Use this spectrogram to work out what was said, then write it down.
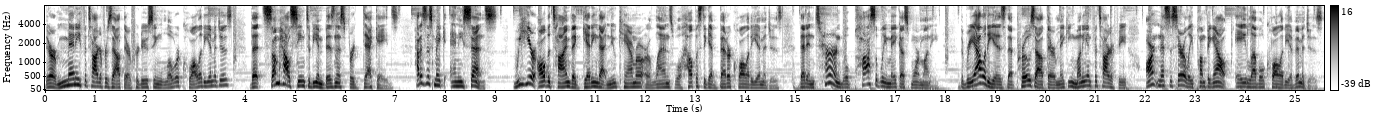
there are many photographers out there producing lower quality images that somehow seem to be in business for decades. How does this make any sense? We hear all the time that getting that new camera or lens will help us to get better quality images that in turn will possibly make us more money. The reality is that pros out there making money in photography aren't necessarily pumping out A-level quality of images.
